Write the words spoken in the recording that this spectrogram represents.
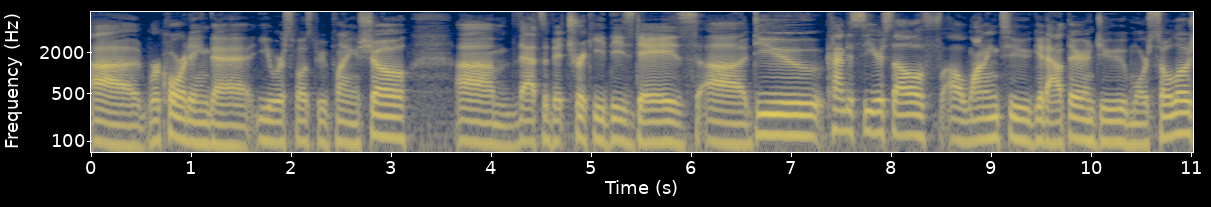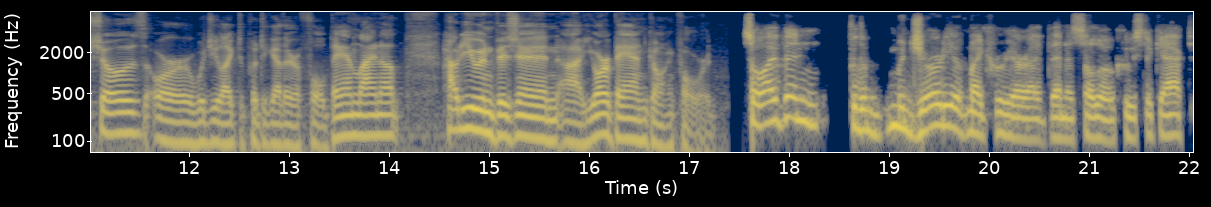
uh, recording that you were supposed to be playing a show. Um, that's a bit tricky these days. Uh, do you kind of see yourself uh, wanting to get out there and do more solo shows, or would you like to put together a full band lineup? How do you envision uh, your band going forward? So I've been for the majority of my career, I've been a solo acoustic act,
